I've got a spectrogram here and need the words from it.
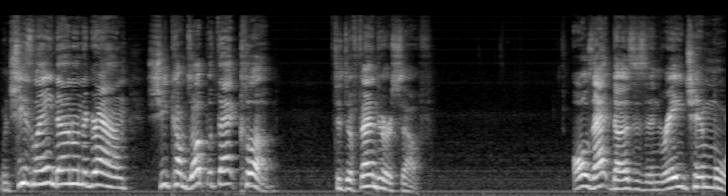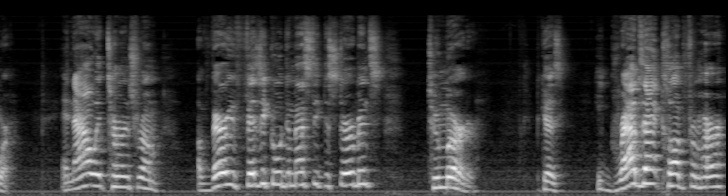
When she's laying down on the ground, she comes up with that club. to defend herself. All that does is enrage him more. And now it turns from a very physical domestic disturbance to murder. Because he grabs that club from her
